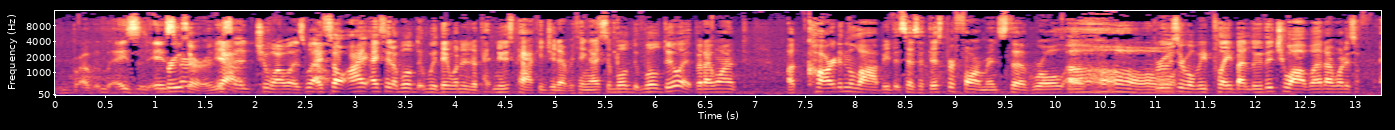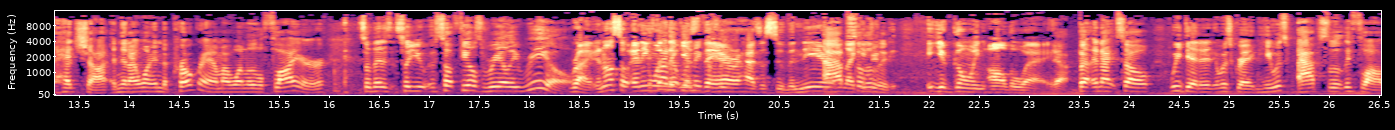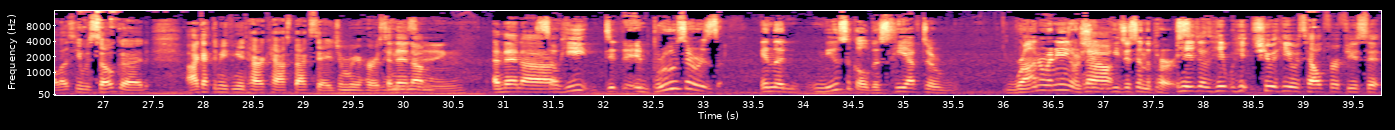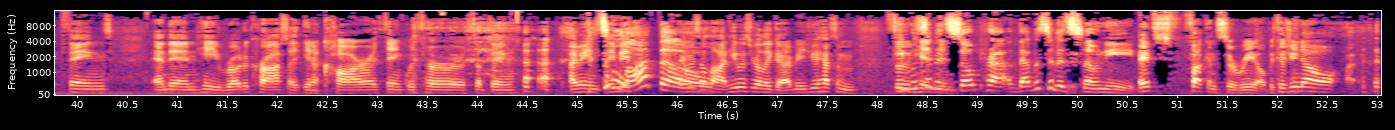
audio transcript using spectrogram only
is, is Bruiser, her- is yeah. a Chihuahua as well. and so I, I said, well, they wanted a news package and everything. I said, well, we'll do it, but I want. A card in the lobby that says at this performance the role of Oh. Bruiser will be played by Lou the Chihuahua, and I want his headshot. And then I want in the program, I want a little flyer so that so you so it feels really real. Right, and also anyone that was there has a souvenir. Absolutely. Like if you're, you're going all the way. Yeah, but and I so we did it. It was great, and he was absolutely flawless. He was so good. I got to meet the entire cast backstage and rehearse, and then um, Amazing. and then uh, So he did in is in the musical. Does he have to run or anything, or should, No, he's just in the purse? He just he he, she, he was held for a few si- things, and then he rode across in a car, I think, with her or something. I mean, That's a lot, though. It was a lot. He was really good. I mean, if you have some he food must have hidden. been in- so proud. That must have been so neat. it's fucking surreal because you know,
